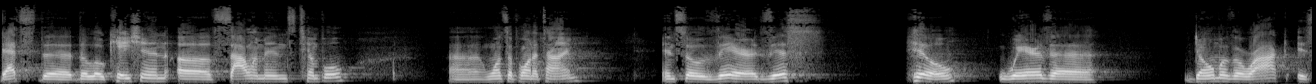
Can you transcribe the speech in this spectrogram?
That's the, the location of Solomon's temple uh, once upon a time. And so there, this hill where the Dome of the Rock is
